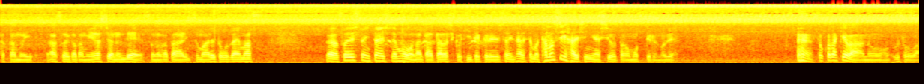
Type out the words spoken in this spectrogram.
方もあそういう方もいらっしゃるんでその方はいつもありがとうございます。だからそういう人に対してもなんか新しく聞いてくれる人に対しても楽しい配信にはしようとは思ってるので そこだけはあの嘘は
